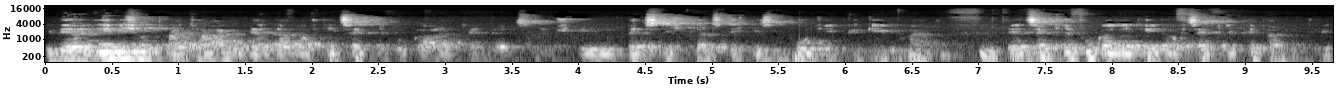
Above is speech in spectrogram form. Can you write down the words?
Die wären ewig und drei Tage, wären dann noch die zentrifugalen Tendenzen im Spiel, wenn es nicht plötzlich diesen Putin gegeben hat, der Zentrifugalität auf Zentripetalität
